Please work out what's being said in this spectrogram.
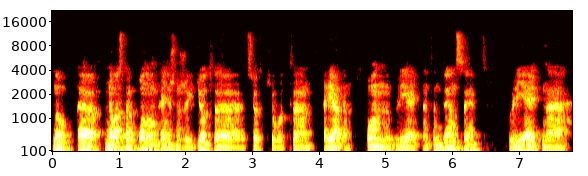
Ну, э, новостной фон, он, конечно же, идет э, все-таки вот рядом. Он влияет на тенденции, влияет на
